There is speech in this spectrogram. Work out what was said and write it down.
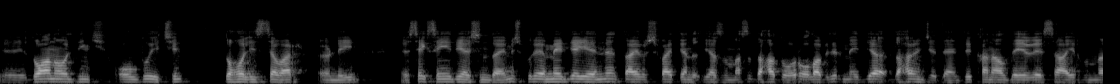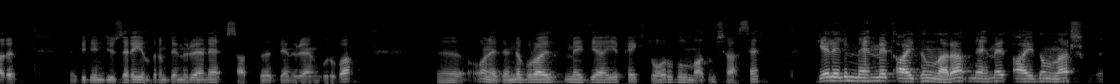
e, Doğan Holding olduğu için Dohol hisse var örneğin. E, 87 yaşındaymış. Buraya medya yerine Diversified yazılması daha doğru olabilir. Medya daha önce dendi. Kanal D vesaire bunları e, bilindiği üzere Yıldırım Demirören'e sattı Demirören gruba. E, o nedenle burayı medyayı pek doğru bulmadım şahsen. Gelelim Mehmet Aydınlar'a. Mehmet Aydınlar e,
